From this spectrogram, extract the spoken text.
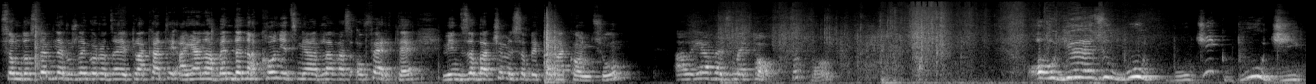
są dostępne różnego rodzaju plakaty, a ja na, będę na koniec miała dla Was ofertę, więc zobaczymy sobie to na końcu. Ale ja wezmę to. Co to? O Jezu, bu budzik? Budzik.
